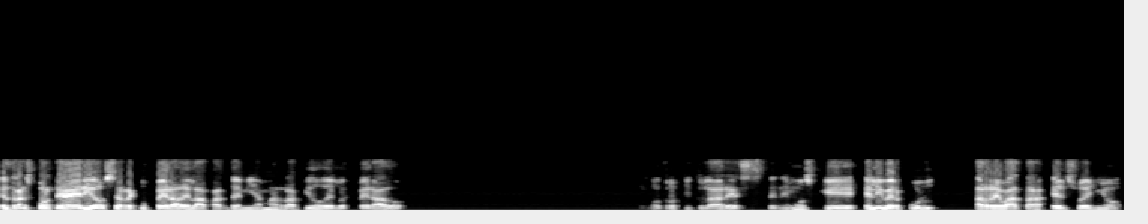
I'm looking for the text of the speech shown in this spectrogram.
El transporte aéreo se recupera de la pandemia más rápido de lo esperado. En otros titulares tenemos que el Liverpool arrebata el sueño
